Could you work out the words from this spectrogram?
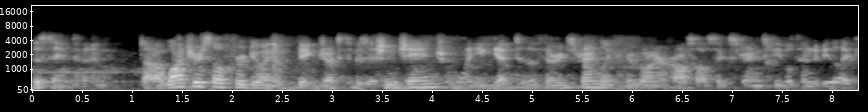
the same thing. Uh, watch yourself for doing a big juxtaposition change when you get to the third string. Like if you're going across all six strings, people tend to be like,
